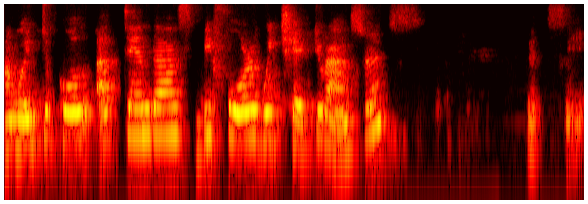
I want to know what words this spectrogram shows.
I'm going to call attendance before we check your answers. Let's see.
